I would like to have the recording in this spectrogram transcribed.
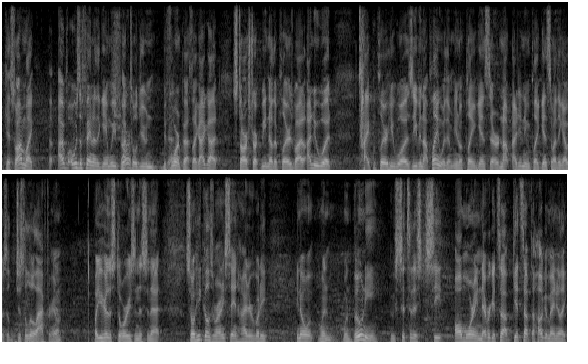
Okay, so I'm like, I've always a fan of the game. We Sure. I've told you before in past, like I got starstruck meeting other players, but I, I knew what type of player he was, even not playing with him. You know, playing against him or not. I didn't even play against him. I think I was just a little after him. But you hear the stories and this and that. So he goes around, he's saying hi to everybody. You know, when when Booney, who sits in his seat all morning, never gets up, gets up to hug a man, you're like,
